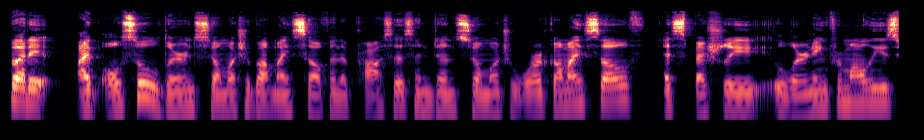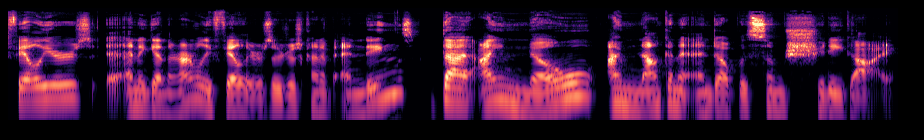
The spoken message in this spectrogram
but it I've also learned so much about myself in the process and done so much work on myself, especially learning from all these failures. And again, they're not really failures, they're just kind of endings that I know I'm not going to end up with some shitty guy.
